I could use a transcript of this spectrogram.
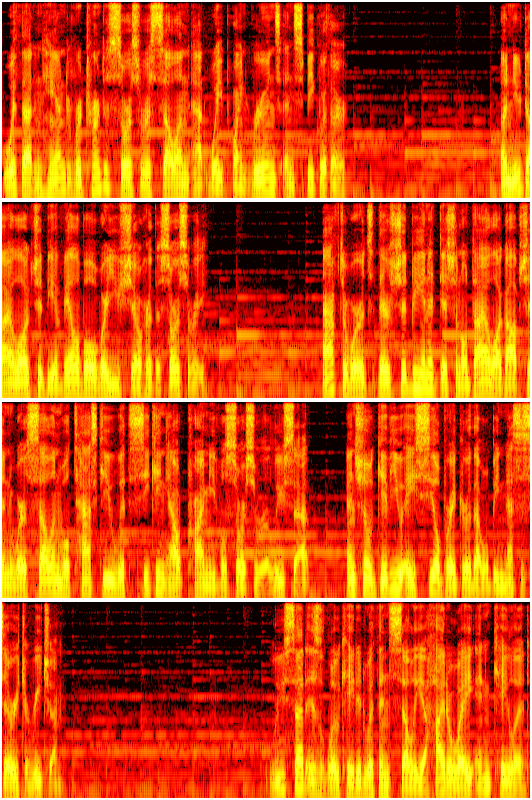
With that in hand, return to Sorceress Sellen at Waypoint Ruins and speak with her. A new dialogue should be available where you show her the sorcery. Afterwards, there should be an additional dialogue option where Sellen will task you with seeking out Primeval Sorcerer Lusat, and she'll give you a seal breaker that will be necessary to reach him. Lusat is located within Sellia Hideaway in Caelid.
